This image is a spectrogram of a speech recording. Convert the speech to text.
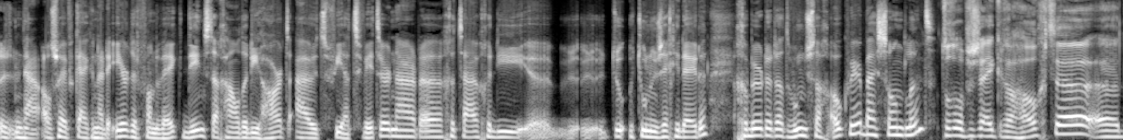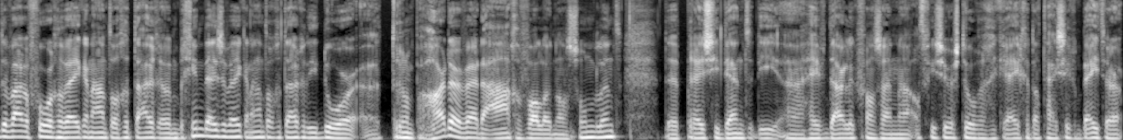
nou, als we even kijken naar de eerder van de week. Dinsdag haalde hij hard uit via Twitter naar uh, getuigen die uh, to, toen hun zegje deden. Gebeurde dat woensdag ook weer bij Sondland? Tot op een zekere hoogte. Er waren vorige week een aantal getuigen, begin deze week een aantal getuigen die door Trump harder werden aangevallen dan Sondland. De president die heeft duidelijk van zijn adviseurs gekregen dat hij zich beter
